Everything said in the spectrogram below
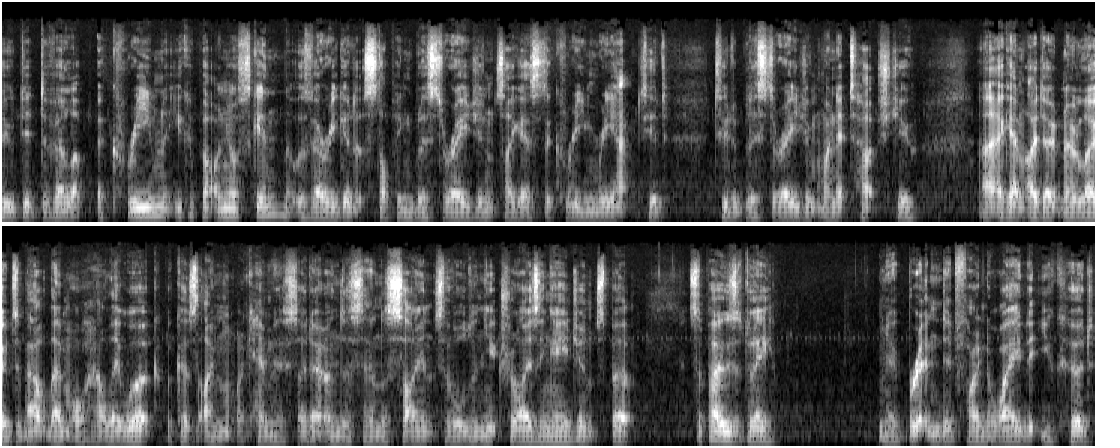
II did develop a cream that you could put on your skin that was very good at stopping blister agents. I guess the cream reacted to the blister agent when it touched you. Uh, again, I don't know loads about them or how they work because I'm not a chemist, I don't understand the science of all the neutralising agents, but supposedly, you know, Britain did find a way that you could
